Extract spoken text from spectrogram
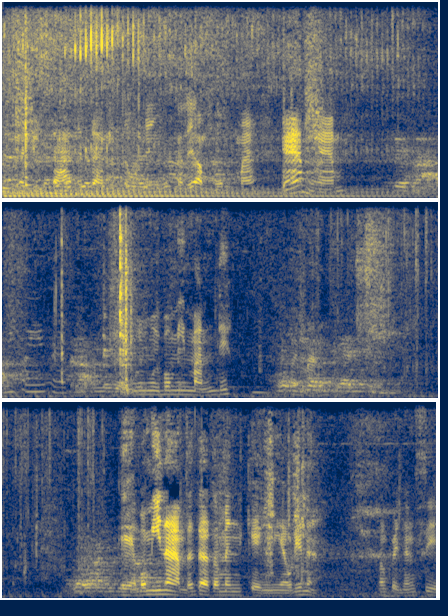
บึกอายุสาตั้งแต่มีตัวหนึ่งก็เลยเอามกมางามงาม นี่เขาอยู่แล้ว มุยมุยบ่มีมันดิบ่มีมัน แกงบ่มีน้ำแต่แต่ต้องเป็นแกงเหนียวดิน่ะต้องเป็นทั้งสี่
